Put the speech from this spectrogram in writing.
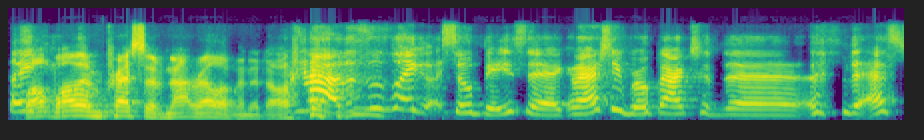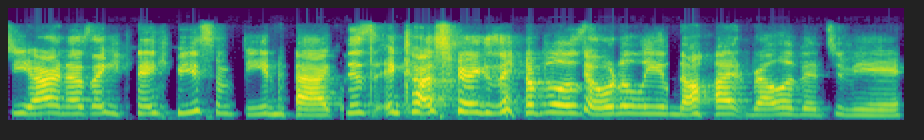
Like, while, while, impressive, not relevant at all. yeah, this is like so basic. And I actually wrote back to the the SDR and I was like, can I give you some feedback? This customer example is totally not relevant to me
